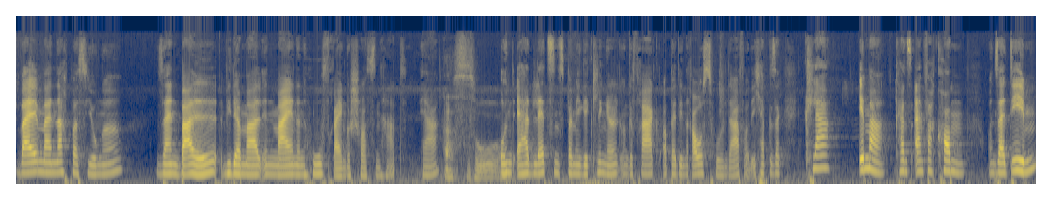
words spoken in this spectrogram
Weil mein Nachbarsjunge seinen Ball wieder mal in meinen Hof reingeschossen hat. Ja. Ach so. Und er hat letztens bei mir geklingelt und gefragt, ob er den rausholen darf. Und ich habe gesagt, klar, immer, kannst einfach kommen. Und seitdem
